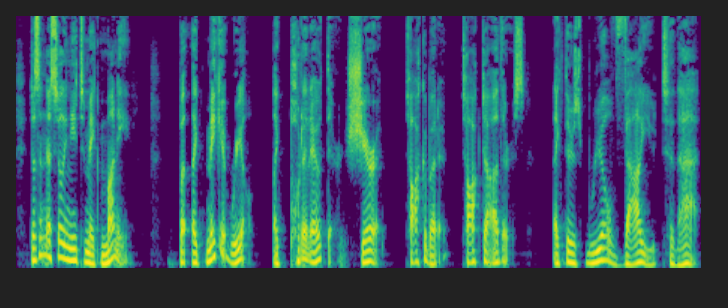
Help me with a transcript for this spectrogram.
It doesn't necessarily need to make money, but like make it real. Like put it out there, share it, talk about it, talk to others. Like there's real value to that.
